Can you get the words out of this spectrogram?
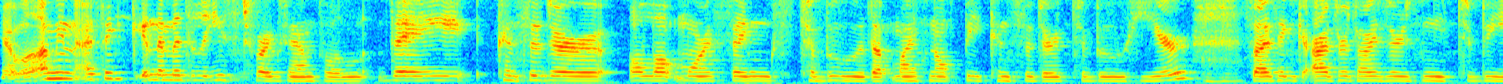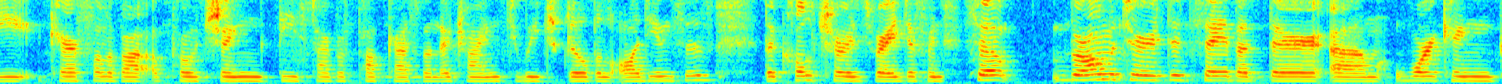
Yeah, well, I mean, I think in the Middle East, for example, they consider a lot more things taboo that might not be considered taboo here. Mm-hmm. So I think advertisers need to be careful about approaching these type of podcasts when they're trying to reach global audiences. The culture is very different. So Barometer did say that they're um, working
